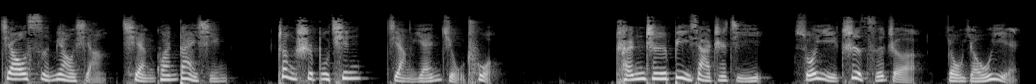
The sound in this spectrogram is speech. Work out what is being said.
交寺庙享，遣官代行，政事不亲，讲言久辍。臣知陛下之急，所以至此者。有有也。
